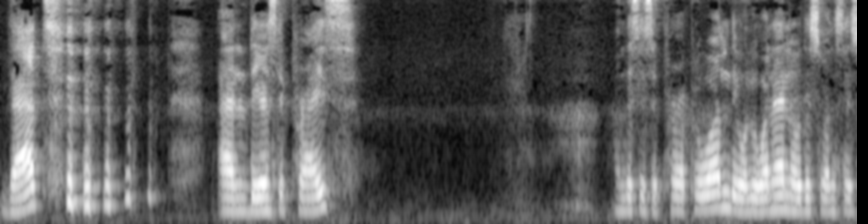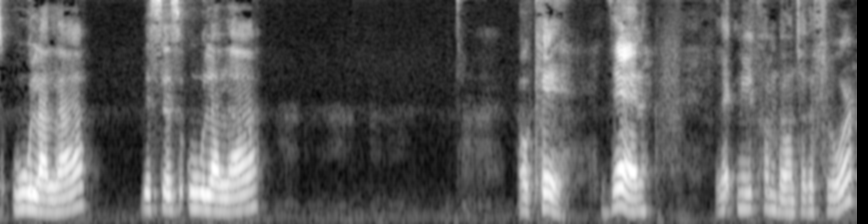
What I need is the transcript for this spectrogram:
that and there's the price and this is a purple one the only one i know this one says ooh la la this says ooh la la okay then let me come down to the floor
